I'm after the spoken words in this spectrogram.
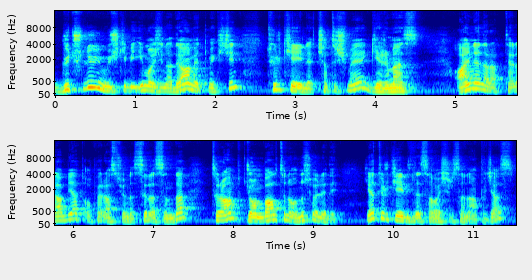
güçlüymüş gibi imajına devam etmek için Türkiye ile çatışmaya girmez. Aynel Arap Tel Abyad operasyonu sırasında Trump John Bolton'a onu söyledi. Ya Türkiye bizle savaşırsa ne yapacağız?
